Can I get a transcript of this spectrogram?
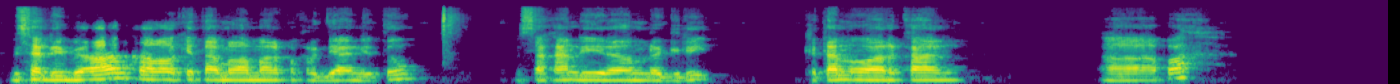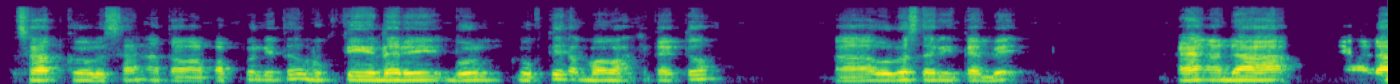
Bisa dibilang kalau kita melamar pekerjaan itu, misalkan di dalam negeri, kita mengeluarkan eh, apa surat kelulusan atau apa pun itu bukti dari bu- bukti bahwa kita itu eh, lulus dari ITB yang ada yang ada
